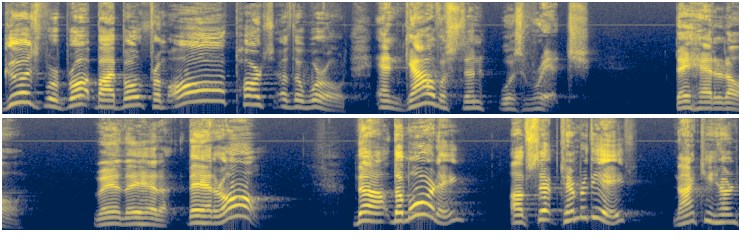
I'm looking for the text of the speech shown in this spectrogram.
goods were brought by boat from all parts of the world, and Galveston was rich. They had it all. Man, they had, a, they had it all. The, the morning of September the 8th, 1900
